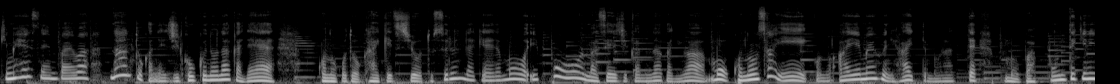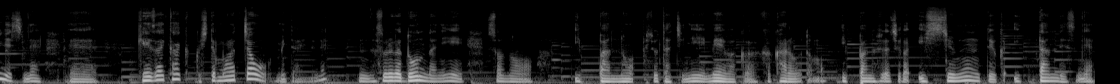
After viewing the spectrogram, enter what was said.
キム・ヘイ先輩はなんとかね自国の中でこのことを解決しようとするんだけれども一方、まあ、政治家の中にはもうこの際この IMF に入ってもらってもう抜本的にですね、えー、経済改革してもらっちゃおうみたいなね、うん、それがどんなにその一般の人たちに迷惑がかかろうとも一般の人たちが一瞬っていうか一旦ですね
